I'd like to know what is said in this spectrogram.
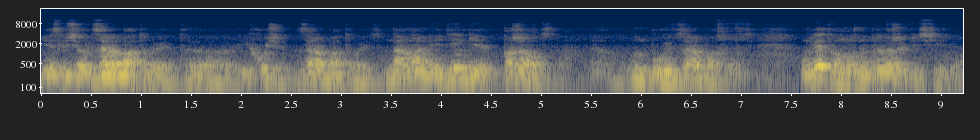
если человек зарабатывает э, и хочет зарабатывать нормальные деньги, пожалуйста, он будет зарабатывать. Но для этого нужно приложить усилия.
